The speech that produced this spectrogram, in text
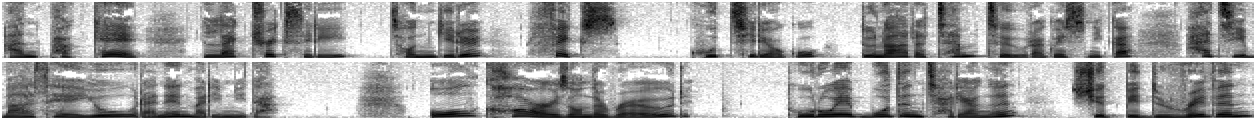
안팎에 electricity, 전기를 fix, 고치려고 do not attempt to 라고 했으니까 하지 마세요 라는 말입니다. All cars on the road, 도로의 모든 차량은 should be driven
